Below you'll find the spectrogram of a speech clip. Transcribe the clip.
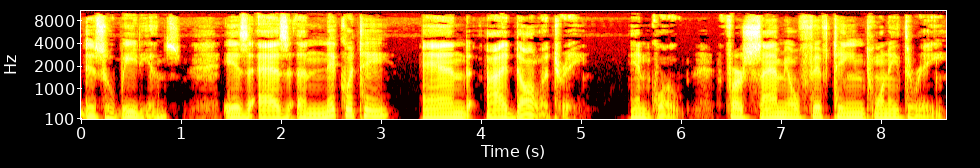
disobedience, is as iniquity and idolatry. End quote. 1 Samuel 15:23.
